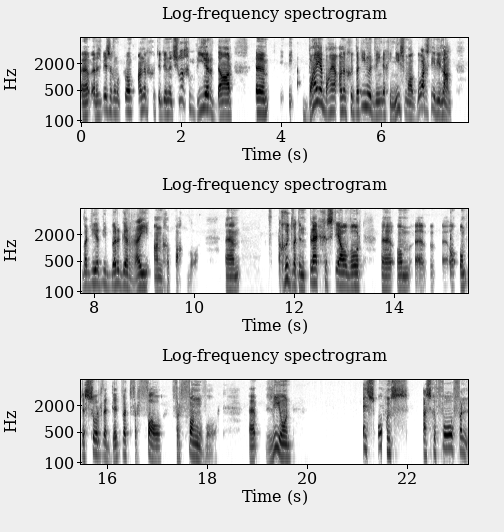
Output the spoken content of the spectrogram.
uh hulle is besig om 'n klomp ander goed te doen en so gebeur daar um baie baie ander goed wat nie noodwendig die nuus maak dwars deur die land wat deur die burgery aangepak word. Ehm um, goed wat in plek gestel word uh om uh, om te sorg dat dit wat verval vervang word. Uh Leon is ons as gevolg van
